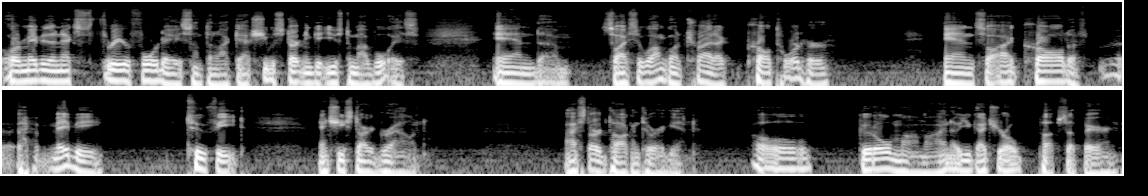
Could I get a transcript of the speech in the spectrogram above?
or maybe the next three or four days, something like that, she was starting to get used to my voice. And um, so I said, Well, I'm going to try to crawl toward her. And so I crawled a, uh, maybe two feet and she started growling. I started talking to her again. Oh, good old mama. I know you got your old pups up there and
